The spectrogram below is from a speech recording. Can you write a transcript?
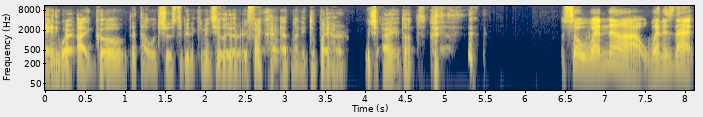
anywhere I go that I would choose to be the community leader if I had money to pay her, which I don't. so when uh when is that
